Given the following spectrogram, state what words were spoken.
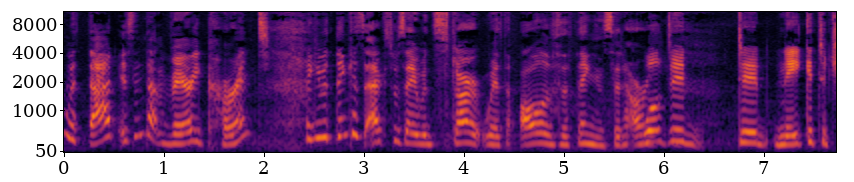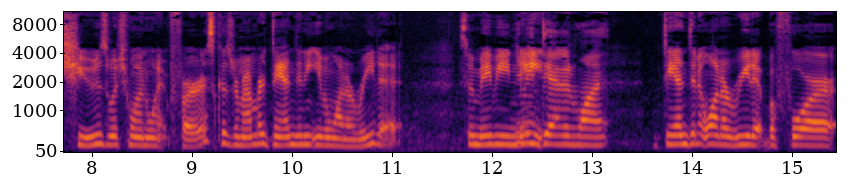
with that? Isn't that very current? Like you would think his expose would start with all of the things that are Well, did did Nate get to choose which one went first? Because remember, Dan didn't even want to read it. So maybe you Nate Dan didn't want? Dan didn't want to read it before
